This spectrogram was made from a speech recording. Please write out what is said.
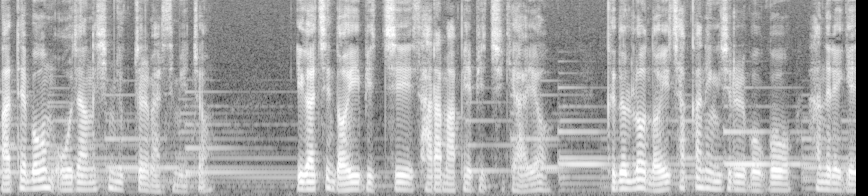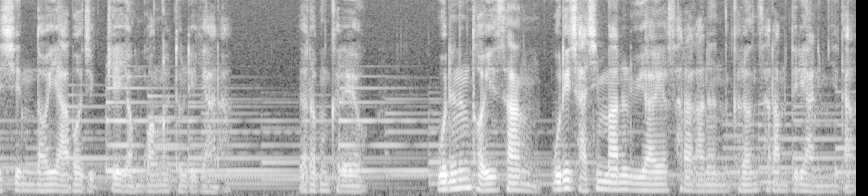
마태복음 5장 16절 말씀이죠. 이같이 너희 빛이 사람 앞에 비치게 하여 그들로 너희 착한 행실을 보고 하늘에 계신 너희 아버지께 영광을 돌리게 하라. 여러분 그래요. 우리는 더 이상 우리 자신만을 위하여 살아가는 그런 사람들이 아닙니다.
